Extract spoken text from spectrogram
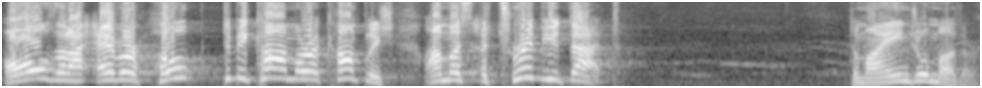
All that I ever hope to become or accomplish, I must attribute that to my angel mother.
